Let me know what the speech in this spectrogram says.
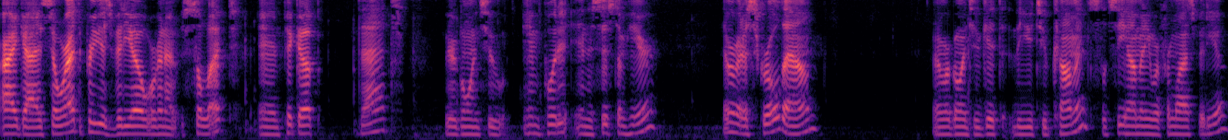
All right guys, so we're at the previous video. We're gonna select and pick up that. We're going to input it in the system here. Then we're gonna scroll down and we're going to get the YouTube comments. Let's see how many were from last video.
